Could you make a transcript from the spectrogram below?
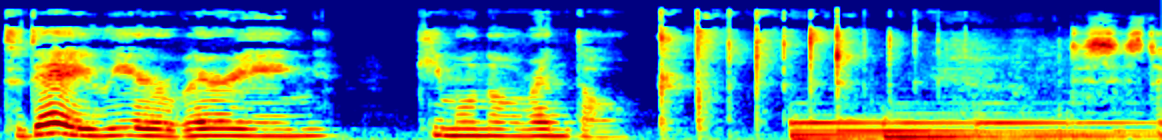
Today we are wearing kimono rental. This is the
